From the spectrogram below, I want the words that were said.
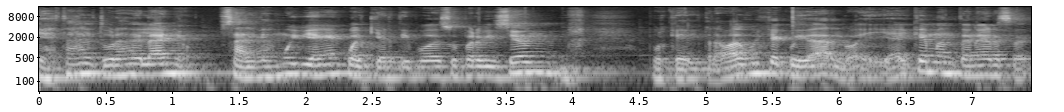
que a estas alturas del año salgas muy bien en cualquier tipo de supervisión, porque el trabajo hay que cuidarlo y hay que mantenerse.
